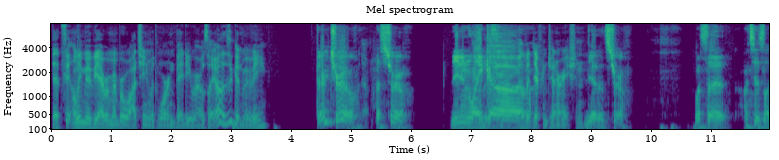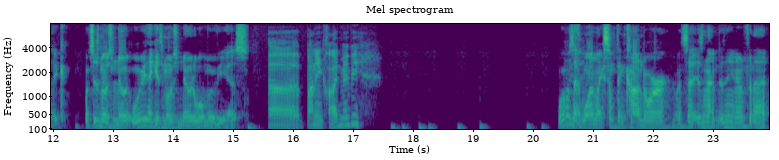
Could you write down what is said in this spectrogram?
that's the only movie I remember watching with Warren Beatty where I was like, "Oh, this is a good movie." Very true. Yeah. That's true. You didn't like was, uh, uh, of a different generation. Yeah, that's true. What's the what's his like what's his most note what do you think his most notable movie is? Uh, Bonnie and Clyde, maybe. What was that one like something Condor? What's that? Isn't that isn't he known for that?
